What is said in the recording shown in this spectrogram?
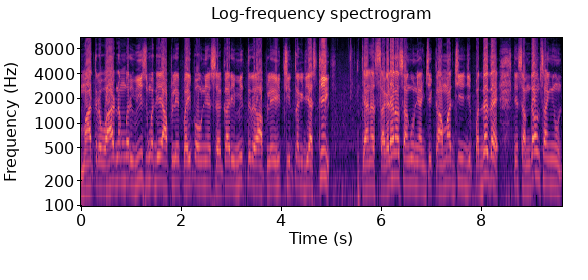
मात्र वार्ड नंबर वीसमध्ये आपले पै पाहुणे सहकारी मित्र आपले हितचितक जे असतील त्यांना सगळ्यांना सांगून यांची कामाची जी पद्धत आहे ते समजावून सांगून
